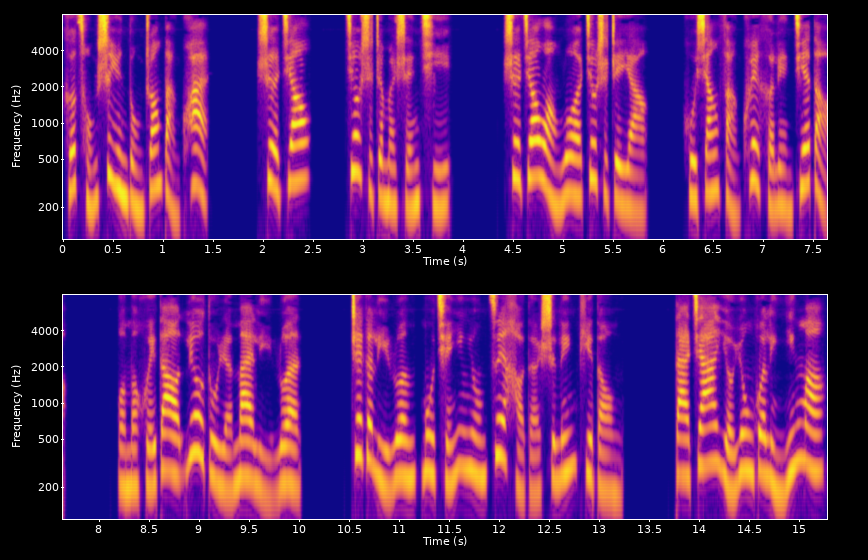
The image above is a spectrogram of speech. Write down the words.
和从事运动装板块。社交就是这么神奇，社交网络就是这样互相反馈和链接的。我们回到六度人脉理论，这个理论目前应用最好的是 LinkedIn。大家有用过领英吗？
